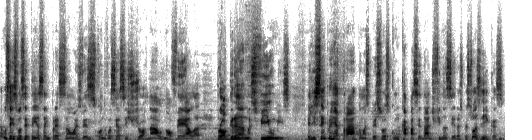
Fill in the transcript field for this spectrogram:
Eu não sei se você tem essa impressão, às vezes quando você assiste jornal, novela, programas, filmes, eles sempre retratam as pessoas com capacidade financeira, as pessoas ricas,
